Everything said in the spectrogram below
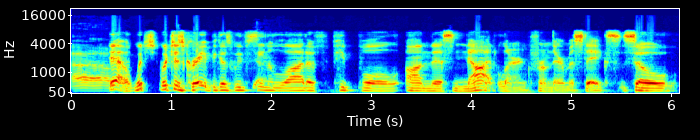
Um, yeah, which which is great because we've seen a lot of people on this not learn from their mistakes. So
